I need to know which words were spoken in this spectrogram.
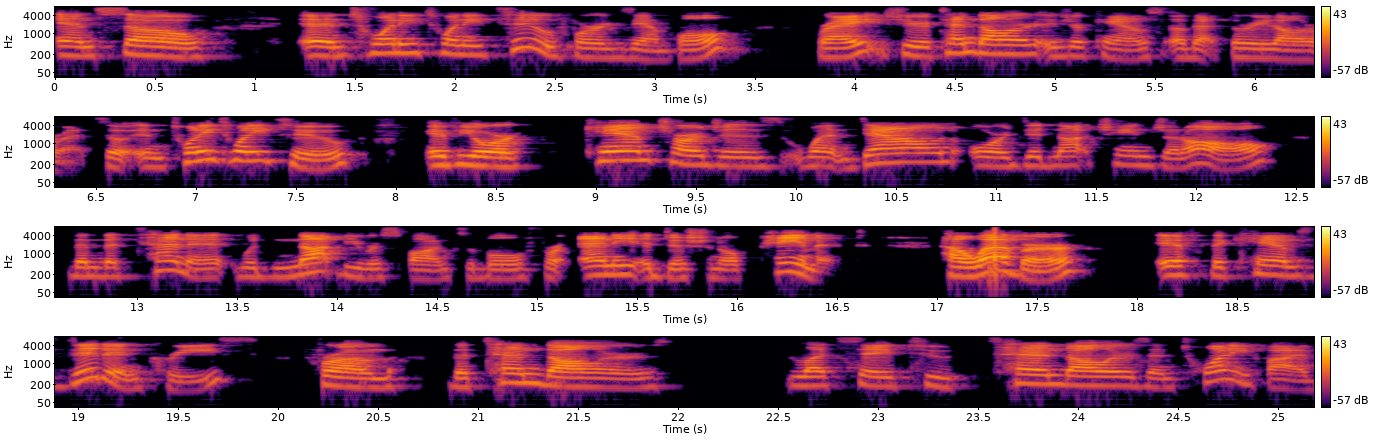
And so in 2022, for example, right? So your $10 is your CAMs of that $30 rent. So in 2022, if your CAM charges went down or did not change at all, then the tenant would not be responsible for any additional payment. However, if the CAMs did increase from the $10, let's say, to $10.25,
